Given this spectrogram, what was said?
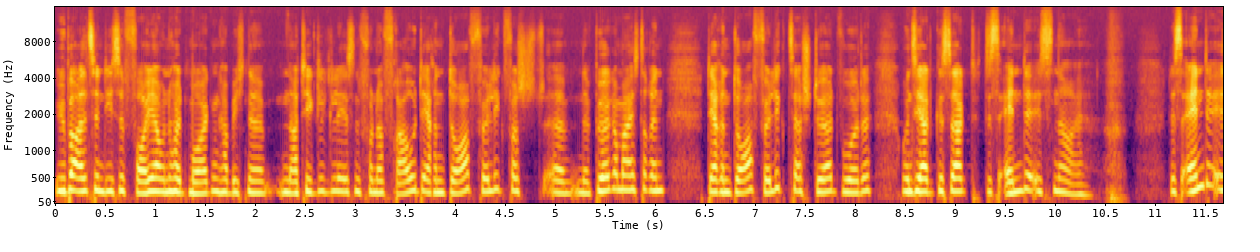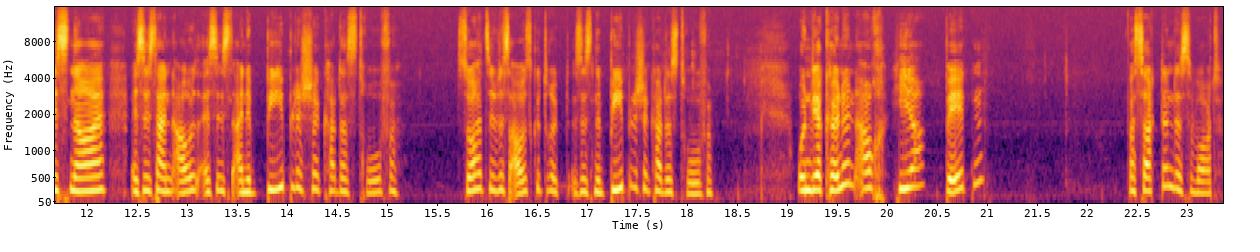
Überall sind diese Feuer. Und heute Morgen habe ich eine, einen Artikel gelesen von einer Frau, deren Dorf völlig, äh, eine Bürgermeisterin, deren Dorf völlig zerstört wurde. Und sie hat gesagt, das Ende ist nahe. Das Ende ist nahe. Es ist, ein, es ist eine biblische Katastrophe. So hat sie das ausgedrückt. Es ist eine biblische Katastrophe. Und wir können auch hier beten. Was sagt denn das Wort?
